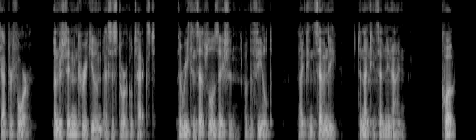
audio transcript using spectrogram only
Chapter 4 Understanding Curriculum as Historical Text The Reconceptualization of the Field, 1970 to 1979. Quote,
